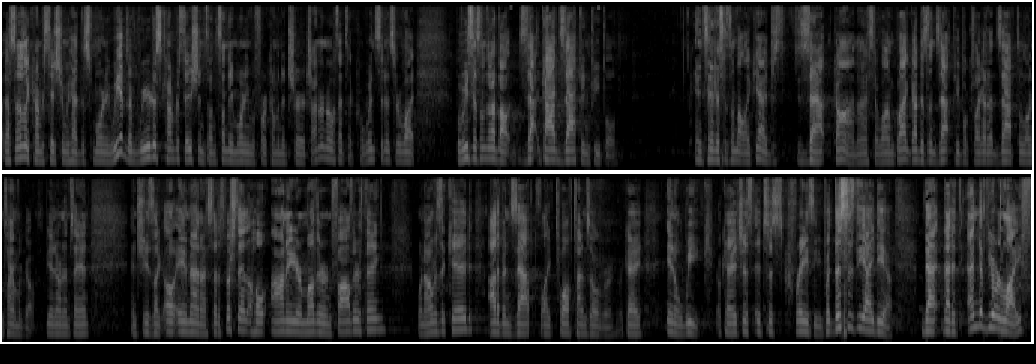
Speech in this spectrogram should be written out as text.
That's another conversation we had this morning. We have the weirdest conversations on Sunday morning before coming to church. I don't know if that's a coincidence or what, but we said something about God zapping people. And Sandra said something about, like, yeah, just zap, gone. And I said, well, I'm glad God doesn't zap people because I got it zapped a long time ago. You know what I'm saying? And she's like, oh, amen. I said, especially that whole honor your mother and father thing when I was a kid, I'd have been zapped like 12 times over, okay, in a week, okay? It's just, it's just crazy. But this is the idea that, that at the end of your life,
